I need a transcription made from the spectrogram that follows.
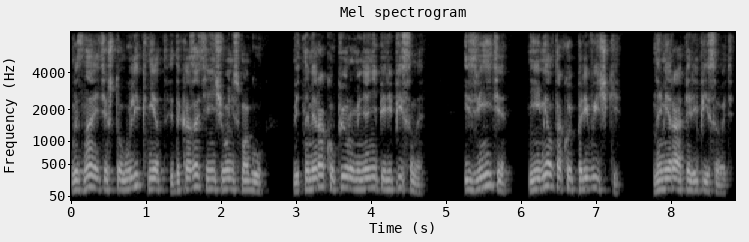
Вы знаете, что улик нет, и доказать я ничего не смогу, ведь номера купюр у меня не переписаны. Извините, не имел такой привычки номера переписывать.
